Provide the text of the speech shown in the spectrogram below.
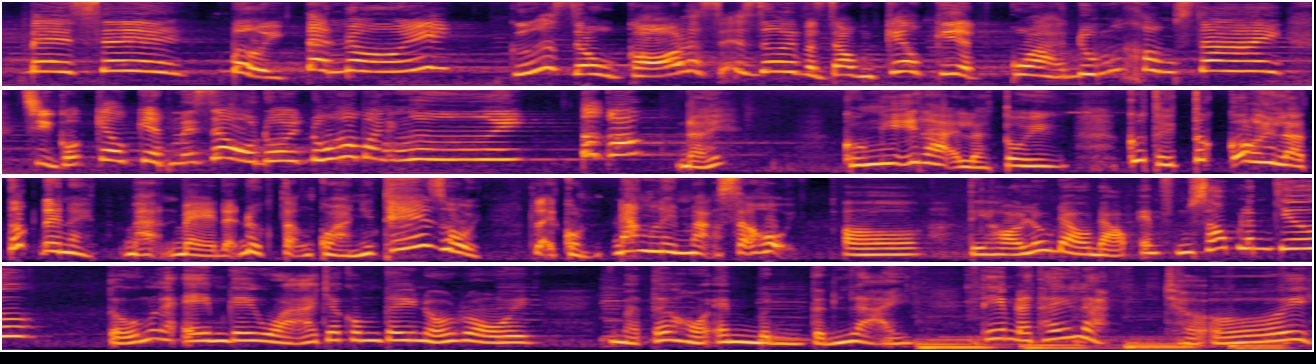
SBC Bởi ta nói cứ giàu có là sẽ rơi vào dòng keo kiệt Quả đúng không sai Chỉ có keo kiệt mới giàu thôi đúng không mọi người? Tức á Đấy, có nghĩ lại là tôi cứ thấy tức ơi là tức đây này. Bạn bè đã được tặng quà như thế rồi Lại còn đăng lên mạng xã hội. Ờ thì hồi lúc đầu đọc em cũng sốc lắm chứ. Tưởng là em gây họa cho công ty nữa rồi. Nhưng mà tới hồi em bình tĩnh lại Thì em đã thấy là Trời ơi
